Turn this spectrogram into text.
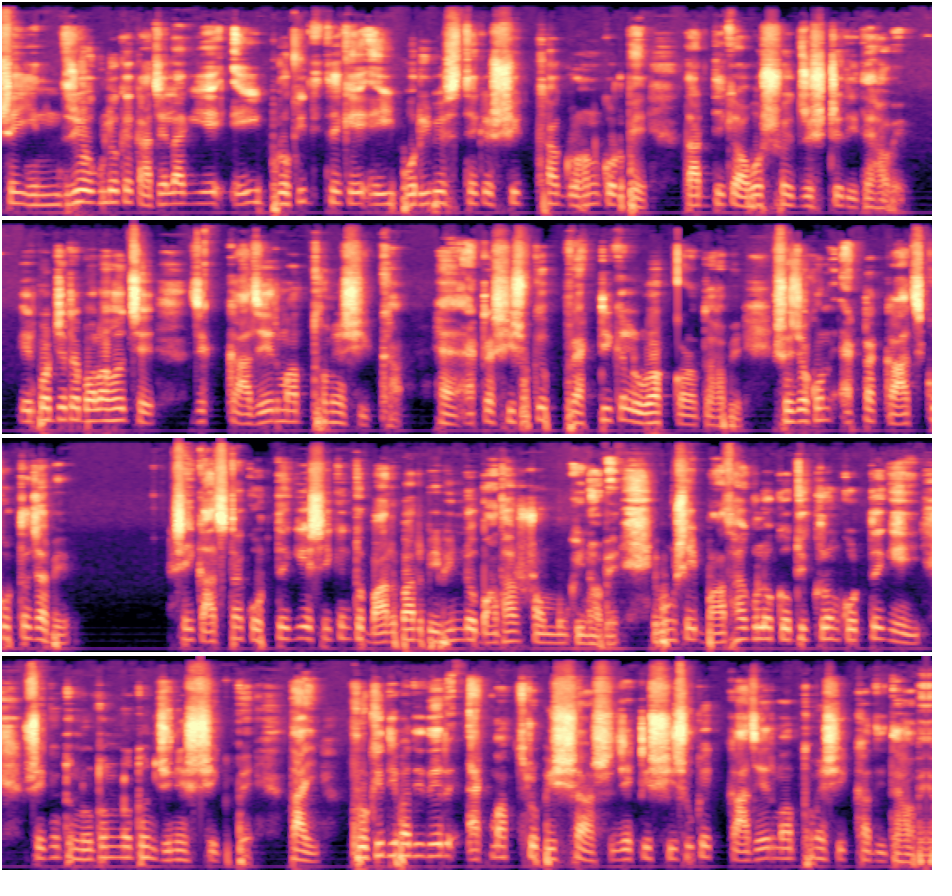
সেই ইন্দ্রিয়গুলোকে কাজে লাগিয়ে এই প্রকৃতি থেকে, এই পরিবেশ থেকে শিক্ষা গ্রহণ করবে, তার দিকে অবশ্যই দৃষ্টি দিতে হবে। এরপর যেটা বলা হচ্ছে যে কাজের মাধ্যমে শিক্ষা। হ্যাঁ একটা শিশুকে প্র্যাকটিক্যাল ওয়ার্ক করাতে হবে। সে যখন একটা কাজ করতে যাবে সেই কাজটা করতে গিয়ে সে কিন্তু বারবার বিভিন্ন বাধার সম্মুখীন হবে এবং সেই বাধাগুলোকে অতিক্রম করতে গিয়েই সে কিন্তু নতুন নতুন জিনিস শিখবে। তাই প্রকৃতিবাদীদের একমাত্র বিশ্বাস যে একটি শিশুকে কাজের মাধ্যমে শিক্ষা দিতে হবে।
